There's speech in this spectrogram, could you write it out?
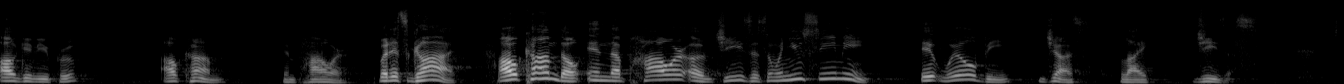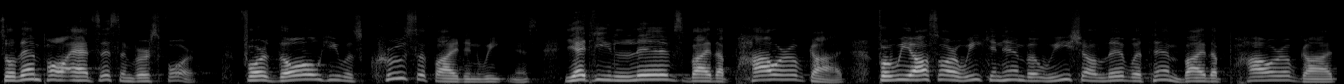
I'll give you proof. I'll come in power. But it's God. I'll come, though, in the power of Jesus. And when you see me, it will be just like Jesus. So then Paul adds this in verse 4 For though he was crucified in weakness, yet he lives by the power of God. For we also are weak in him, but we shall live with him by the power of God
